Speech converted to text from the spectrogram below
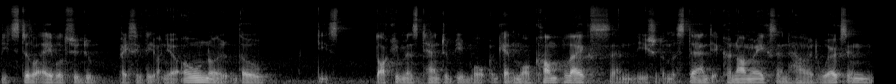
be still able to do basically on your own, although these documents tend to be more get more complex and you should understand the economics and how it works in,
